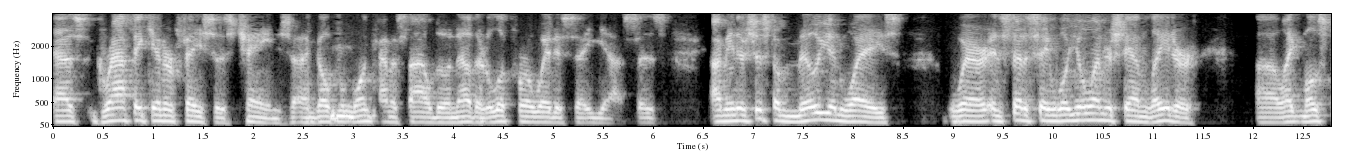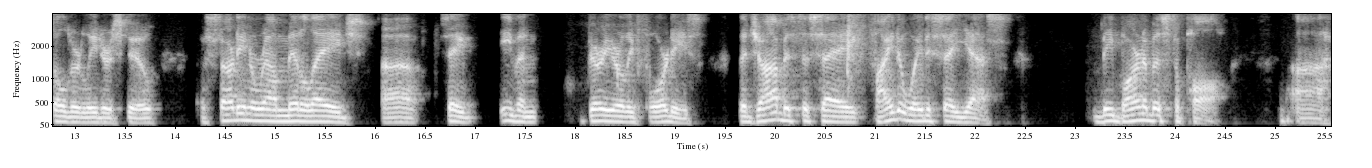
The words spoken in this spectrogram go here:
as graphic interfaces change and go from mm-hmm. one kind of style to another to look for a way to say yes as i mean there's just a million ways where instead of saying well you'll understand later uh, like most older leaders do starting around middle age uh, say even very early 40s the job is to say find a way to say yes be barnabas to paul uh,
